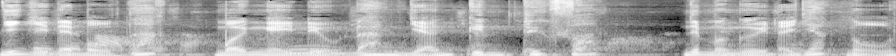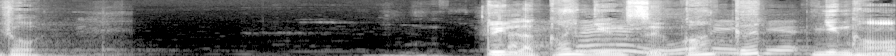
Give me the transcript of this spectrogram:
Những vị đại bồ tát mỗi ngày đều đang giảng kinh thuyết pháp, nên mọi người đã giác ngộ rồi. Tuy là có những sự quán kết, nhưng họ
